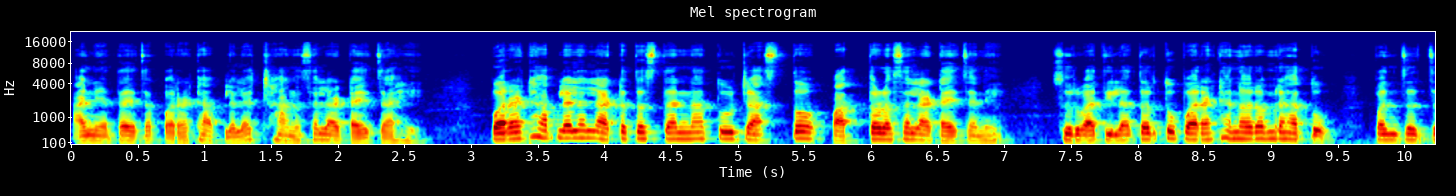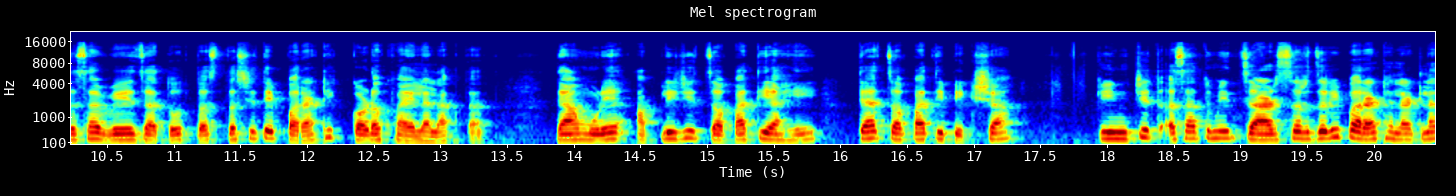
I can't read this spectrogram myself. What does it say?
आणि आता याचा पराठा आपल्याला छान असा लाटायचा आहे. पराठा आपल्याला लाटत असताना तो जास्त पातळ असा लाटायचा नाही. सुरुवातीला तर तो पराठा नरम राहतो पण जसजसा वेळ जातो तसतसे ते पराठे कडक व्हायला लागतात. त्यामुळे आपली जी चपाती आहे त्या चपातीपेक्षा किंचित असा तुम्ही जाडसर जरी पराठा लाटला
